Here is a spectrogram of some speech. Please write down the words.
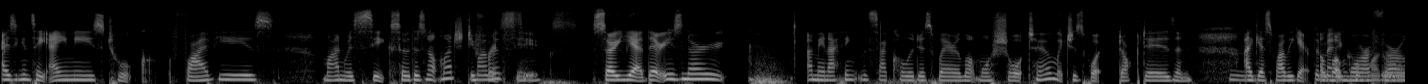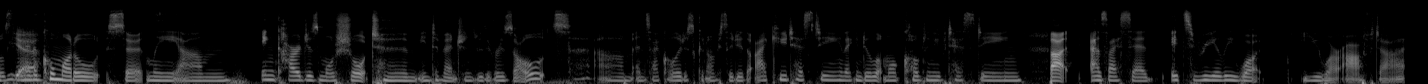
as you can see, Aimee's took five years. Mine was six. So there's not much Mine was difference in six. so yeah, there is no. I mean, I think the psychologists wear a lot more short term, which is what doctors and I Mm. guess why we get The a lot more model, referrals. The medical model certainly um, encourages more short term interventions with results. Um, and psychologists can obviously do the IQ testing, they can do a lot more cognitive testing. But as I said, it's really what you are after,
